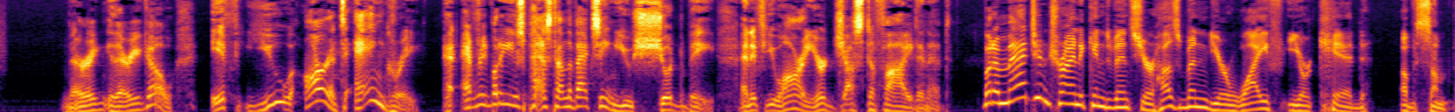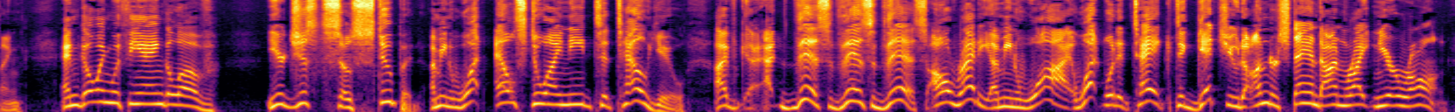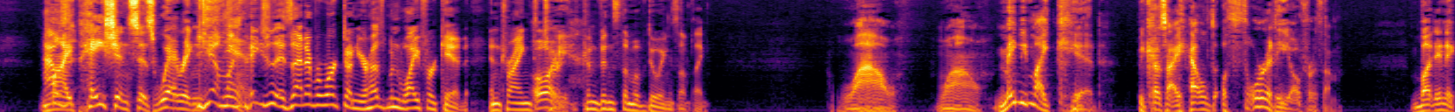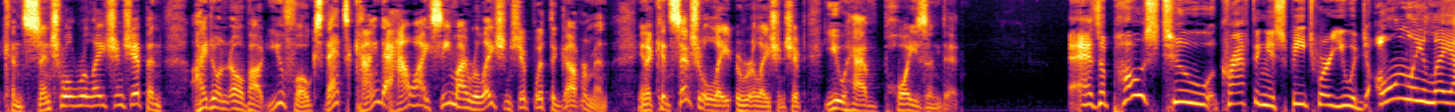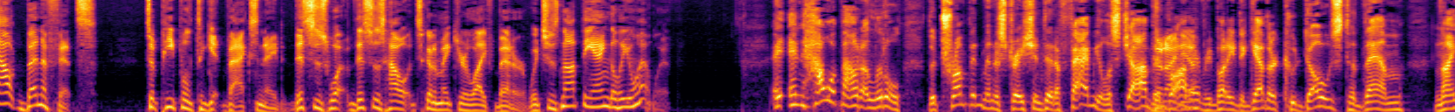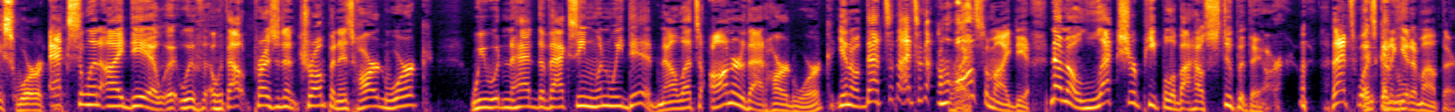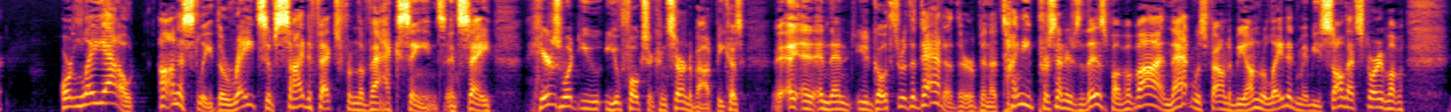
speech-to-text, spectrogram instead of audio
There, there you go. If you aren't angry, at everybody who's passed on the vaccine, you should be. And if you are, you're justified in it. But imagine trying to convince your husband, your wife, your kid of something and going with the angle of, you're just so stupid. I mean, what else do I need to tell you? I've uh, this, this, this already. I mean, why? What would it take to get you to understand I'm right and you're wrong? How's my it? patience is wearing yeah, thin. my patience. Has that ever worked on your husband, wife, or kid in trying to try, convince them of doing something? Wow. Wow. Maybe my kid, because I held authority over them. But in a consensual relationship, and I don't know about you folks, that's kind of how I see my relationship with the government. In a consensual la- relationship, you have poisoned it as opposed to crafting a speech where you would only lay out benefits to people to get vaccinated. This is what this is how it's going to make your life better, which is not the angle he went with. And how about a little? The Trump administration did a fabulous job and brought idea. everybody together. Kudos to them. Nice work. Excellent idea. With, without President Trump and his hard work, we wouldn't have had the vaccine when we did. Now let's honor that hard work. You know, that's that's an awesome idea. No, no, lecture people about how stupid they are. that's what's going to get them out there. Or lay out honestly the rates of side effects from the vaccines and say, here's what you, you folks are concerned about because, and, and, then you go through the data. There have been a tiny percentage of this, blah, blah, blah, and that was found to be unrelated. Maybe you saw that story, blah, blah.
